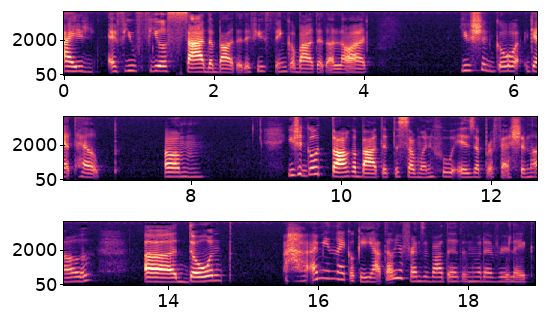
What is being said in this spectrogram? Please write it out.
I if you feel sad about it, if you think about it a lot, you should go get help. Um you should go talk about it to someone who is a professional. Uh don't I mean, like, okay, yeah, tell your friends about it and whatever. Like,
